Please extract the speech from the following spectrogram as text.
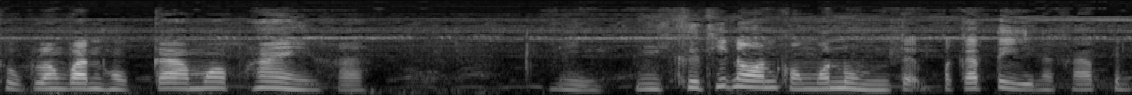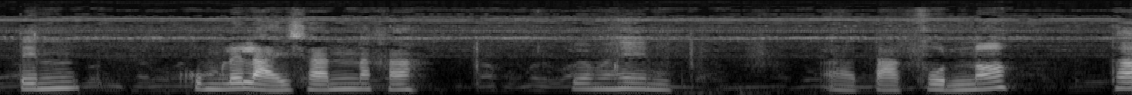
ถูกรางวัลหกเก้ามอบให้ค่ะ นี่นี่คือที่นอนของหมอหนุ่มแต่ปกตินะคะ เป็นเต็นท์คุมหลาย ๆ ชั้นนะคะ เพื่อไม่ให้ตากฝนเนาะ ถ้า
